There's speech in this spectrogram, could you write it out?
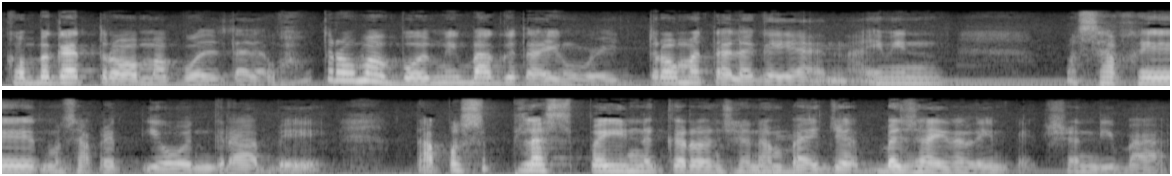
Kumbaga, traumable talaga. Wow, traumable. May bago tayong word. Trauma talaga yan. I mean, masakit. Masakit yon Grabe. Tapos, plus pa yung nagkaroon siya ng vaginal infection, di ba?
